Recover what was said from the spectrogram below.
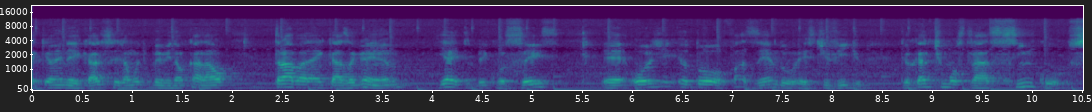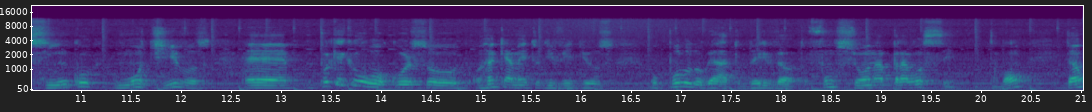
Aqui é o René Ricardo, seja muito bem-vindo ao canal Trabalhar em Casa Ganhando. E aí, tudo bem com vocês? É, hoje eu estou fazendo este vídeo que eu quero te mostrar cinco, cinco motivos é, por que, que o curso Ranqueamento de Vídeos O Pulo do Gato do Erivelto funciona para você, tá bom? Então,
